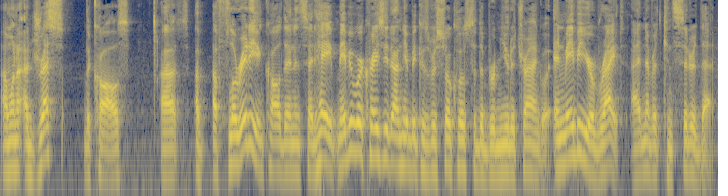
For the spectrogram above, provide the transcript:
I want to address the calls uh, a, a, Floridian called in and said, "Hey, maybe we're crazy down here because we're so close to the Bermuda Triangle." And maybe you're right. I never considered that.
